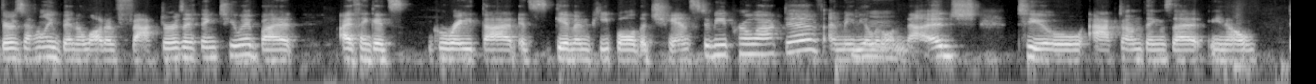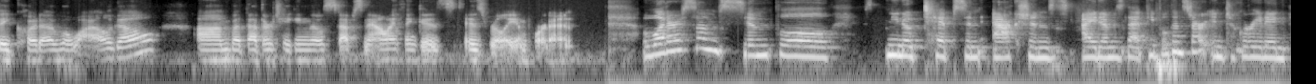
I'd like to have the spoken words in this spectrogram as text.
there's definitely been a lot of factors, I think, to it. But I think it's great that it's given people the chance to be proactive and maybe mm-hmm. a little nudge to act on things that, you know, they could have a while ago um, but that they're taking those steps now, I think is is really important. What are some simple, you know, tips and actions items that people can start integrating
